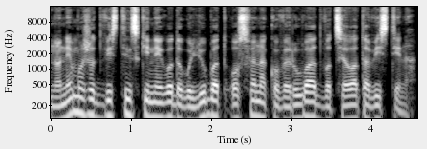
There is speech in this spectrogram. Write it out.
но не можат вистински него да го љубат освен ако веруваат во целата вистина.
